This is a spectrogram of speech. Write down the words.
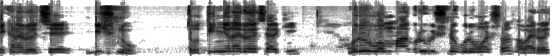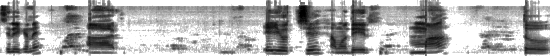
এখানে রয়েছে বিষ্ণু। তো তিনজনাই রয়েছে আর কি। গুরু ব্রহ্মা, গুরু বিষ্ণু, গুরু মহেশ্বর সবাই রয়েছেন এখানে। আর এই হচ্ছে আমাদের মা। তো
